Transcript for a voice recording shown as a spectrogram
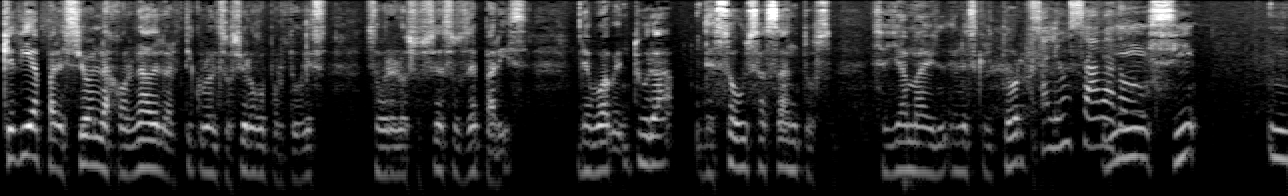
¿Qué día apareció en la jornada el artículo del sociólogo portugués sobre los sucesos de París, de Boaventura de Sousa Santos? Se llama el, escritor. Salió un sábado. Y sí, mm,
